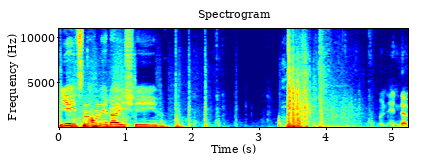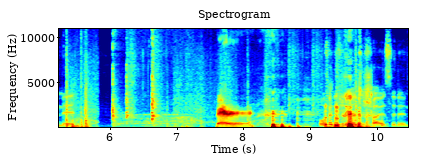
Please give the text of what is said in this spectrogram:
Hier ist noch eine Leiche. Ein Enderman. Brrr. Wo findest du die ganze Scheiße denn?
